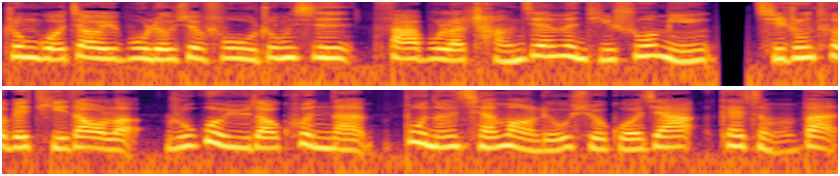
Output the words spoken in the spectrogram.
中国教育部留学服务中心发布了常见问题说明，其中特别提到了如果遇到困难不能前往留学国家该怎么办。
